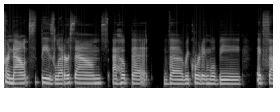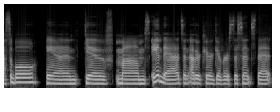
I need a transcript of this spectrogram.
pronounce these letter sounds. I hope that the recording will be accessible and give moms and dads and other caregivers the sense that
